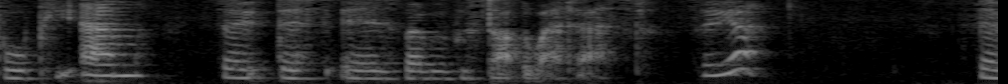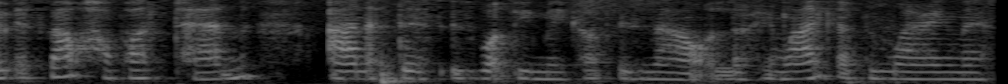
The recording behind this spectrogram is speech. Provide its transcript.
4 p.m. So this is where we will start the wear test. So yeah. So it's about half past 10 and this is what the makeup is now looking like. I've been wearing this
